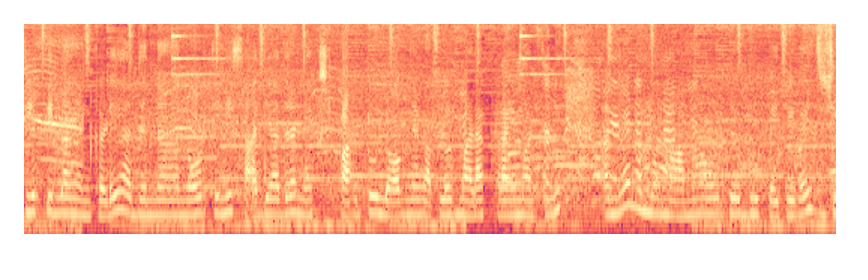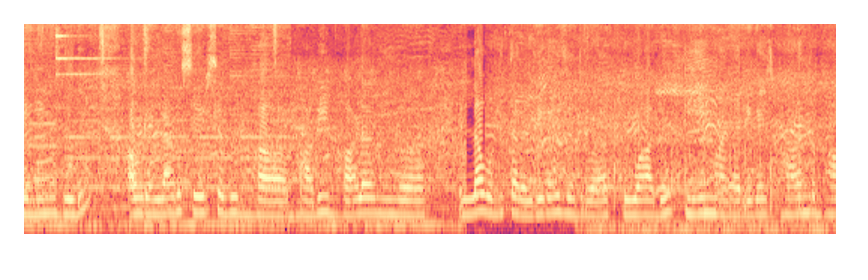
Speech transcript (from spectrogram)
ಕ್ಲಿಪ್ ಇಲ್ಲ ನನ್ನ ಕಡೆ. ಅದನ್ನು ನೋಡ್ತೀನಿ. ಸಾಧ್ಯ ಆದ್ರೆ ನೆಕ್ಸ್ಟ್ ಪಾರ್ಟ್ ಟು ಲಾಗ್ನಾಗ ಅಪ್ಲೋಡ್ ಮಾಡೋಕೆ ಟ್ರೈ ಮಾಡ್ತೀನಿ. ಅಂದರೆ ನಮ್ಮ ಮಾಮ ಅವ್ರದ್ದು ಗ್ರೂಪ್ ಐತ್ರಿ ಗೈಸ್ ಜೇನಿನ ಗೂಡು ಅವರೆಲ್ಲರೂ ಸೇರಿಸಿ ಅದು ಬಾವಿ ಭಾಳ ಹಿಂಗೆ ಎಲ್ಲ ಒಗಿತಾರಲ್ರಿ ಗೈಸ್ ಅದ್ರೊಳಗೆ ಹೂವು ಅದು ಕ್ಲೀನ್ ಮಾಡ್ಯಾರಿ ಗೈಸ್ ಭಾಳ ಅಂದ್ರೆ ಭಾಳ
